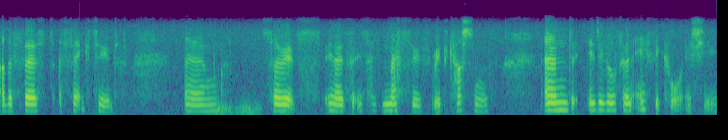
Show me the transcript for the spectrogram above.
are the first affected. Um, so it's you know it's, it has massive repercussions, and it is also an ethical issue.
